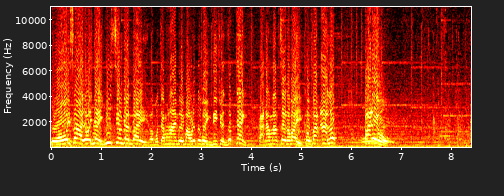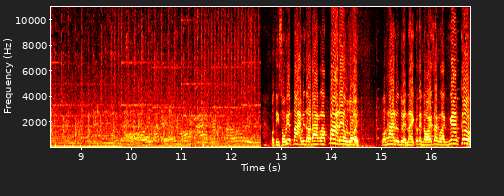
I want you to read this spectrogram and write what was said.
Ôi trời ơi nhảy như siêu nhân vậy. Và 120 máu đến từ mình di chuyển rất nhanh. Khả năng mang C7 không mang A lốc. Ba đều. Và tỷ số hiện tại bây giờ đang là ba đều rồi. Và hai đội tuyển này có thể nói rằng là ngang cơ.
